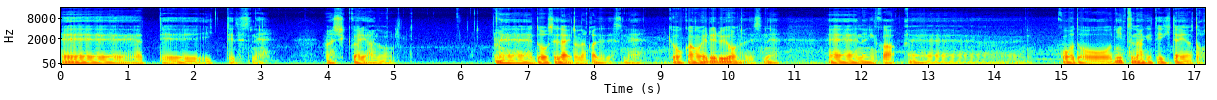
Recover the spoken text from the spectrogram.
えー、やっていってですね、まあ、しっかりあの、えー、同世代の中でですね共感を得れるようなですね、えー、何か、えー、行動につなげていきたいなと、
